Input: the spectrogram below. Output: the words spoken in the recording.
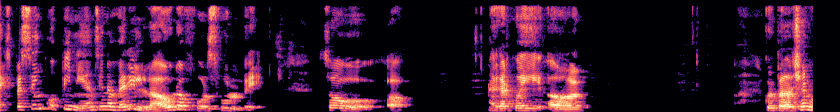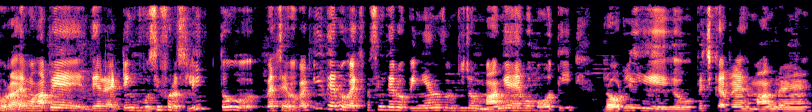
expressing opinions in a very loud or forceful way. So uh, अगर कोई uh, कोई प्रदर्शन हो रहा है वहाँ पे दे आर एक्टिंग वोसिफरसली तो वैसे होगा कि देर एक्सप्रेसिंग देर ओपिनियंस उनकी जो मांगे हैं वो बहुत ही लाउडली वो पिच कर रहे हैं मांग रहे हैं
